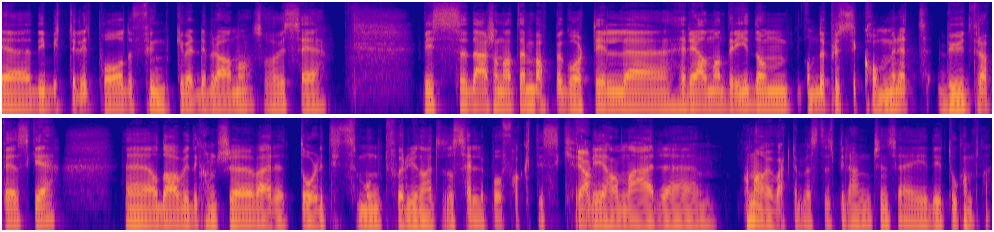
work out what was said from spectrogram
eh, de bytter litt på, og det funker veldig bra nå. Så får vi se hvis det er sånn at Mbappe går til Real Madrid, om, om det plutselig kommer et bud fra PSG. Eh, Og da vil det kanskje være et dårlig tidspunkt for United å selge på, faktisk. Ja. Fordi han er eh, Han har jo vært den beste spilleren, syns jeg, i de to kampene.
